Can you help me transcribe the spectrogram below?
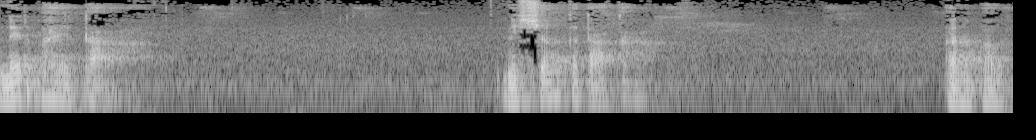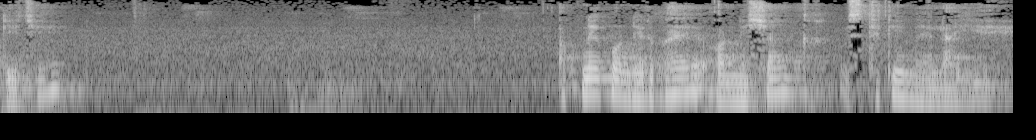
निर्भयता, निशंकता का अनुभव कीजिए। अपने को निर्भय और निशंक स्थिति में लाइए।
